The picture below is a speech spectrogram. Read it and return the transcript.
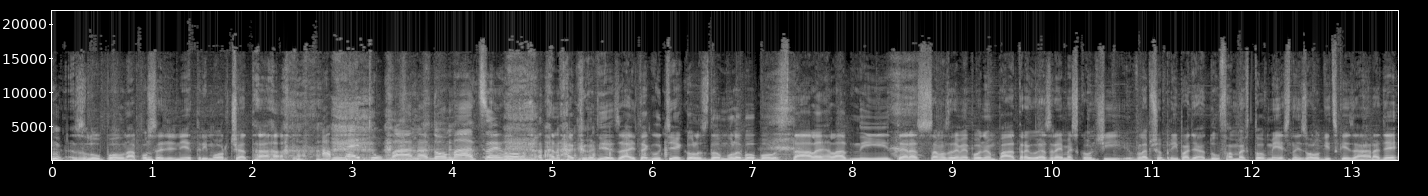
zlúpol na posedenie tri morčatá A petu pána domáceho. a nakoniec aj tak utiekol z domu, lebo bol stále hladný. Teraz samozrejme po ňom pátrajú a zrejme skončí v lepšom prípade a dúfame v to v miestnej zoologickej záhrade.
